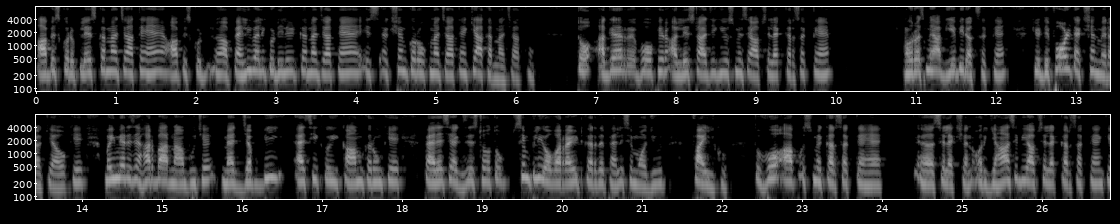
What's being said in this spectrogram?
آپ اس کو ریپلیس کرنا چاہتے ہیں، آپ اس کو پہلی والی کو ڈیلیٹ کرنا چاہتے ہیں، اس ایکشن کو روکنا چاہتے ہیں، کیا کرنا چاہتے ہیں؟ تو اگر وہ پھر لسٹ آ جائے گی، اس میں سے آپ سلیکٹ کر سکتے ہیں۔ اور اس میں آپ یہ بھی رکھ سکتے ہیں کہ ڈیفالٹ ایکشن میرا کیا ہو، کہ بھائی میرے سے ہر بار نہ پوچھے، میں جب بھی ایسی کوئی کام کروں کہ پہلے سے ایگزسٹ ہو تو سمپلی اوور رائٹ کر دے پہلے سے موجود فائل کو۔ تو وہ آپ اس میں کر سکتے ہیں۔ سلیکشن اور یہاں سے بھی آپ سلیکٹ کر سکتے ہیں کہ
